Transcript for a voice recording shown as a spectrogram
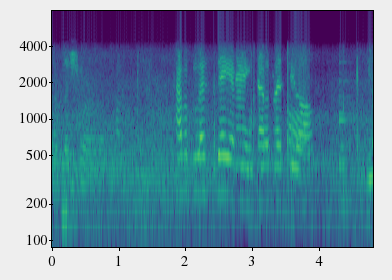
God bless you all. Have a blessed day, everyone. God bless you all. Be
